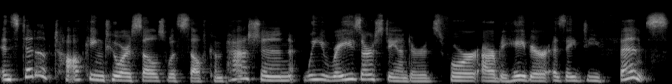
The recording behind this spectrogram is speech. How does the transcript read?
Instead of talking to ourselves with self compassion, we raise our standards for our behavior as a defense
